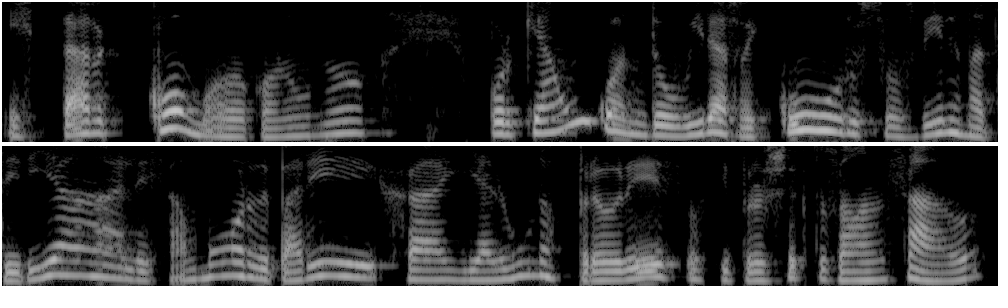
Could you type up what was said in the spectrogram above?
estar cómodo con uno, porque aun cuando hubiera recursos, bienes materiales, amor de pareja y algunos progresos y proyectos avanzados,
